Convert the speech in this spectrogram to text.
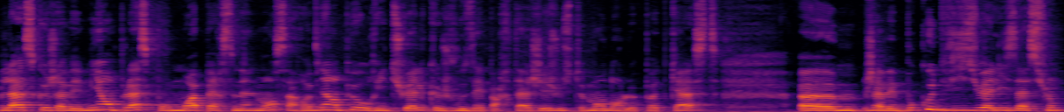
Là, ce que j'avais mis en place pour moi personnellement, ça revient un peu au rituel que je vous ai partagé justement dans le podcast. j'avais beaucoup de visualisation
